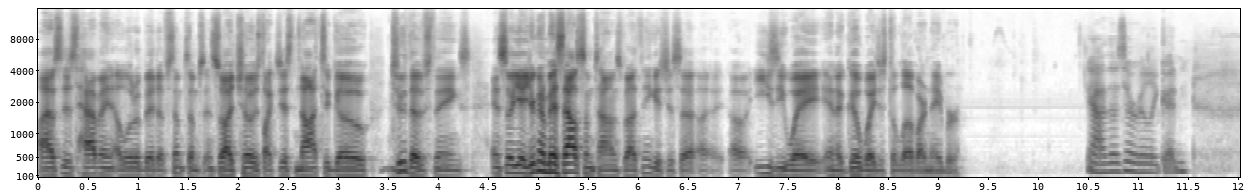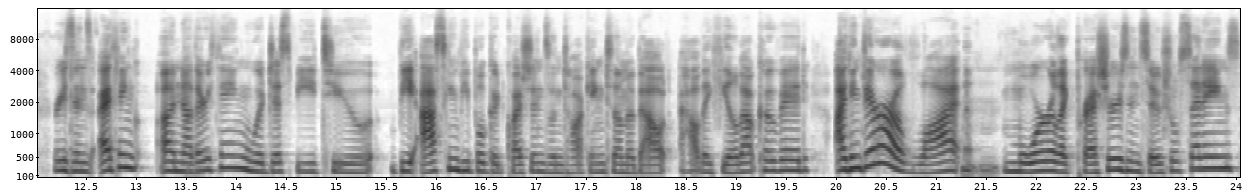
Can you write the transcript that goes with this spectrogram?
I was just having a little bit of symptoms, and so I chose like just not to go to those things. And so yeah, you're gonna miss out sometimes, but I think it's just a, a, a easy way and a good way just to love our neighbor. Yeah, those are really good reasons. I think another thing would just be to be asking people good questions and talking to them about how they feel about COVID. I think there are a lot mm-hmm. more like pressures in social settings.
